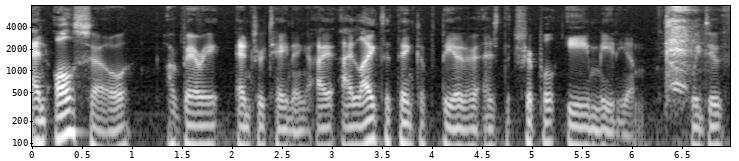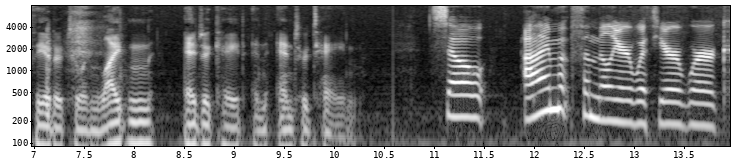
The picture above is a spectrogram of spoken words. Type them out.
and also are very entertaining. I, I like to think of theater as the triple E medium. We do theater to enlighten, educate, and entertain. So I'm familiar with your work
